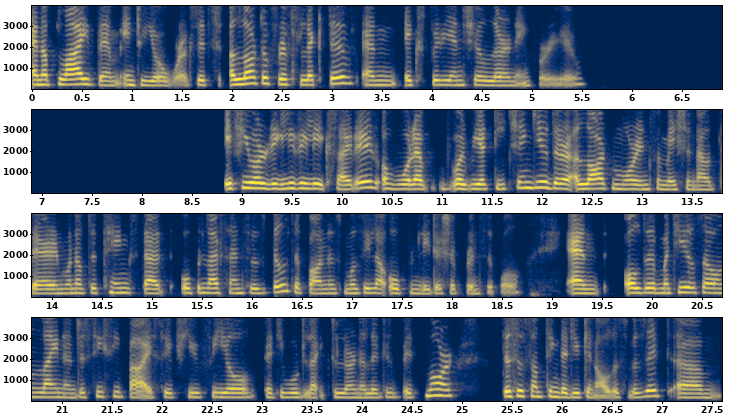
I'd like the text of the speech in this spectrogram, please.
and apply them into your works. It's a lot of reflective and experiential learning for you. If you are really, really excited of what, what we are teaching you, there are a lot more information out there. And one of the things that Open Life Sciences is built upon is Mozilla Open Leadership Principle. And all the materials are online under CC BY. So if you feel that you would like to learn a little bit more, this is something that you can always visit. Um,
